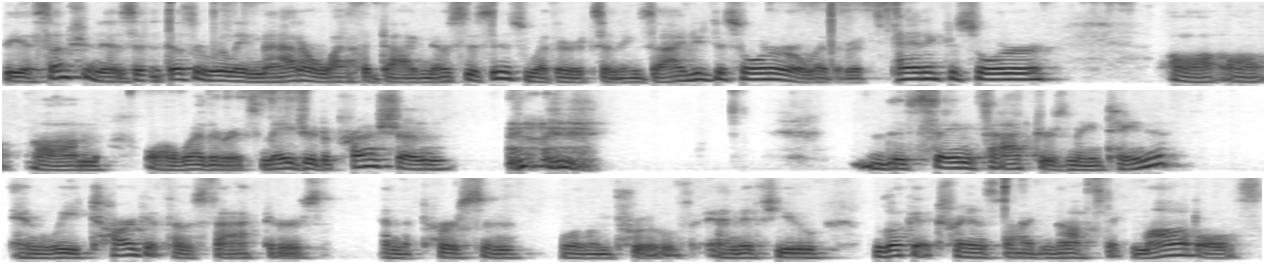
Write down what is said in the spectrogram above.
the assumption is it doesn't really matter what the diagnosis is, whether it's an anxiety disorder or whether it's panic disorder or, um, or whether it's major depression, the same factors maintain it, and we target those factors, and the person will improve. And if you look at transdiagnostic models,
